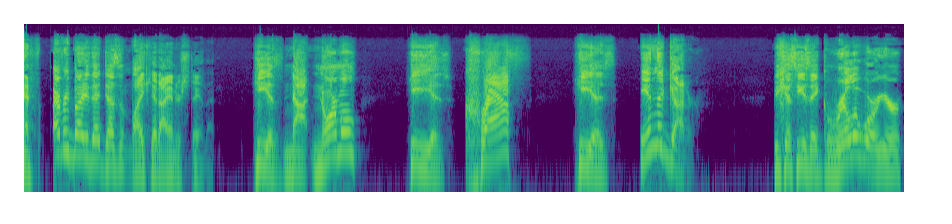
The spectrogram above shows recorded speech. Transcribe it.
And for everybody that doesn't like it, I understand that. He is not normal. He is crass. He is in the gutter because he's a guerrilla warrior,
